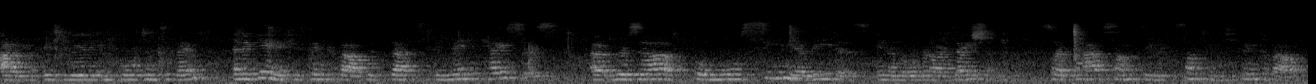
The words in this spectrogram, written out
um, is really important to them. And again, if you think about it, that's in many cases uh, reserved for more senior leaders in an organization. So perhaps something, something to think about.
